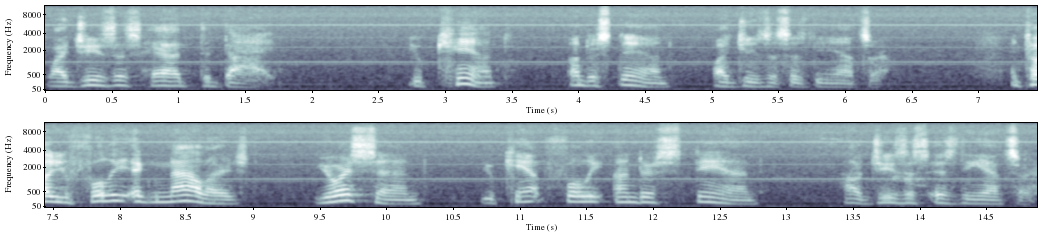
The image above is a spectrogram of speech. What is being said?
why Jesus had to die. You can't understand why Jesus is the answer. Until you fully acknowledged your sin, you can't fully understand how Jesus is the answer.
